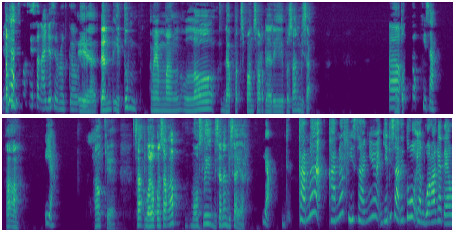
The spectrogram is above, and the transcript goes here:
jadi Tapi- harus konsisten aja sih menurut gue Iya, dan itu memang lo dapat sponsor dari perusahaan bisa? Eh, untuk- untuk visa Ah, ah. Iya. Oke. Sa- walaupun startup, mostly di sana bisa ya? D- karena karena visanya jadi saat itu yang gue kaget ya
